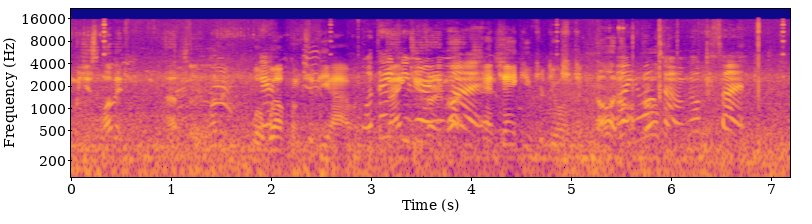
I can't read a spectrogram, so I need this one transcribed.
and we just love it. Absolutely love it. Well, Yeah. welcome to the island. Well, thank, Thank you you very, very much. much. And thank you for doing this. No, oh, no you're problem. welcome. It'll be fun.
